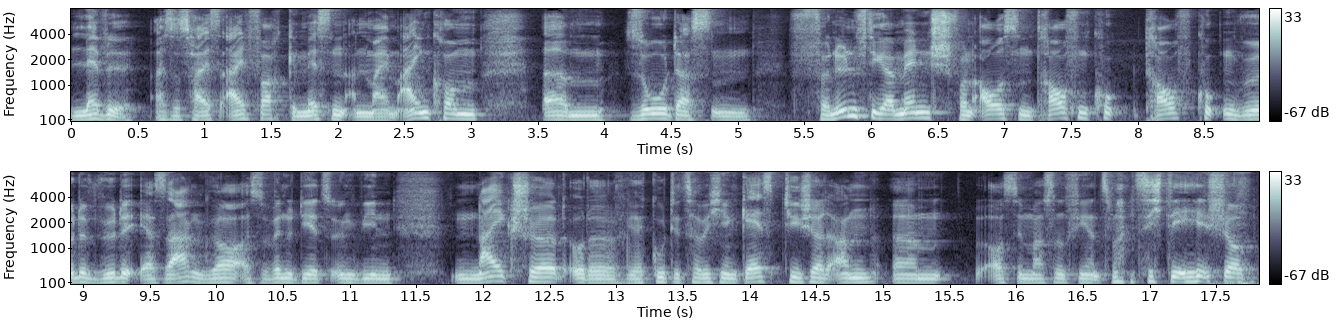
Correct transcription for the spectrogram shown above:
Level. Also das heißt einfach gemessen an meinem Einkommen, ähm, so dass ein vernünftiger Mensch von außen drauf, drauf gucken würde, würde er sagen, ja, also wenn du dir jetzt irgendwie ein Nike-Shirt oder, ja gut, jetzt habe ich hier ein Gasp-T-Shirt an ähm, aus dem Muscle24.de Shop,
